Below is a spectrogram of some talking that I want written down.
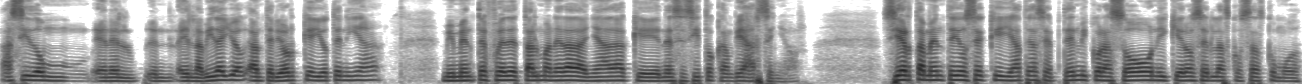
ha sido en, el, en, la vida yo, anterior que yo tenía, mi mente fue de tal manera dañada que necesito cambiar, Señor. Ciertamente yo sé que ya te acepté en mi corazón y quiero hacer las cosas como,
